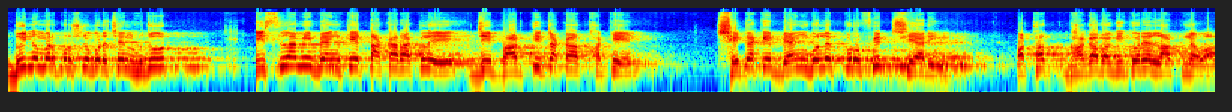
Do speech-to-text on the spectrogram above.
দুই নম্বর প্রশ্ন করেছেন, হুজুর, ইসলামী ব্যাংকে টাকা রাখলে যে বাড়তি টাকা থাকে, সেটাকে ব্যাংক বলে প্রফিট শেয়ারিং অর্থাৎ ভাগাভাগি করে লাভ নেওয়া।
